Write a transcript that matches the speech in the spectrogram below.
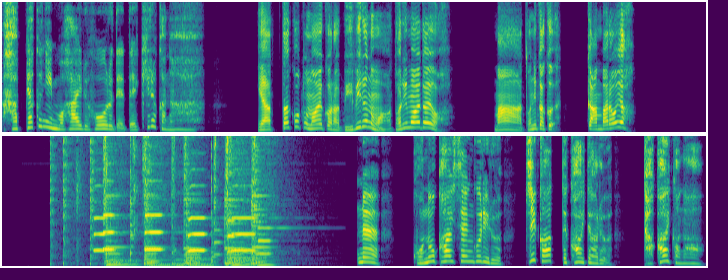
800人も入るホールでできるかな？やったことないからビビるのは当たり前だよ。まあ、とにかく、頑張ろうよ。この海鮮グリル、時価って書いてある。高いかな？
